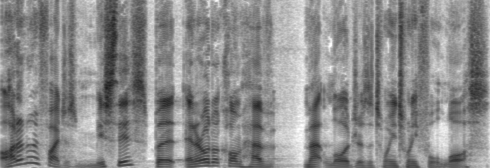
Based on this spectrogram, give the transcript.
I don't know if I just missed this, but NRL.com have Matt Lodge as a 2024 loss.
